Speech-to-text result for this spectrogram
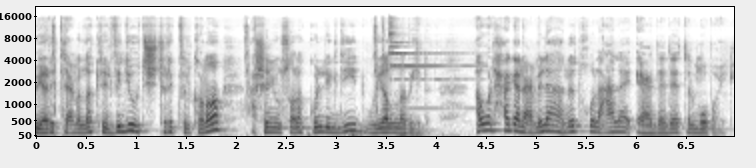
ويا ريت تعمل like للفيديو وتشترك في القناة يوصلك كل جديد ويلا بينا. أول حاجة نعملها هندخل على إعدادات الموبايل.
